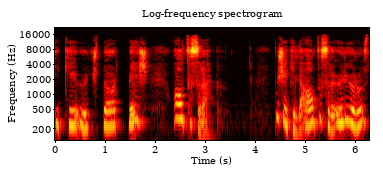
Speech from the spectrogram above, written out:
2, 3, 4, 5, 6 sıra. Bu şekilde 6 sıra örüyoruz.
